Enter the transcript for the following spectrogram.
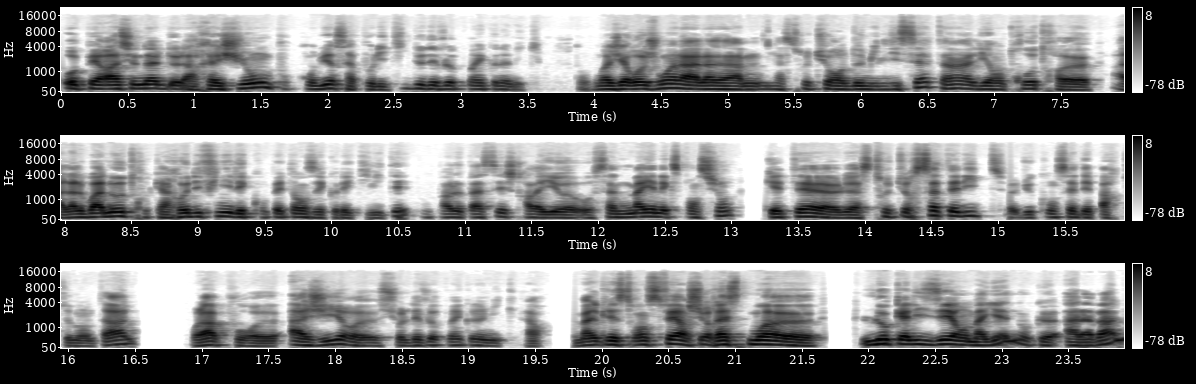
opérationnel de la région pour conduire sa politique de développement économique. Donc moi j'ai rejoint la, structure en 2017, hein, liée entre autres à la loi NOTRe qui a redéfini les compétences des collectivités. par le passé, je travaillais au sein de Mayenne Expansion, qui était la structure satellite du conseil départemental, voilà, pour agir sur le développement économique. Alors malgré ce transfert, je reste moi localisé en Mayenne, donc à Laval,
